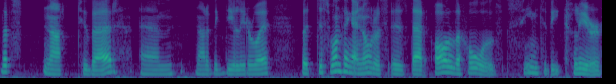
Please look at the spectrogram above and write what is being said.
That's not too bad. Um, not a big deal either way. But just one thing I notice is that all the holes seem to be clear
